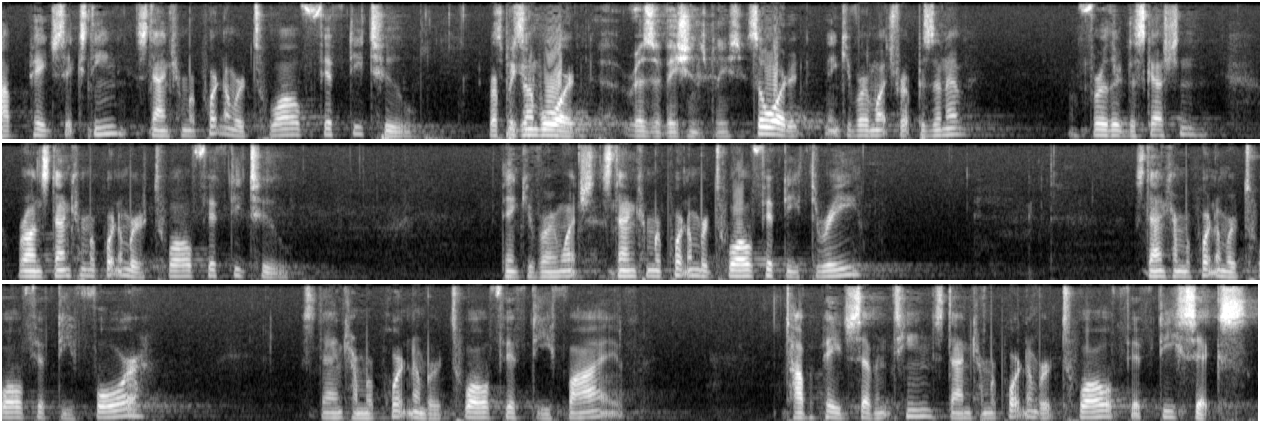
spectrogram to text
Top of page 16, Stancom report number 1252. Representative Ward. Uh, Reservations, please. So ordered. Thank you very much, Representative. Further discussion? We're on Stancom report number 1252. Thank you very much. Stancom report number 1253. Stancom report number 1254. Stancom report number 1255. Top of page 17, Stancom report number 1256.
